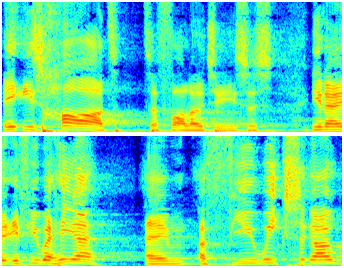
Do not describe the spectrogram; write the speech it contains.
It is hard to follow Jesus. You know, if you were here um, a few weeks ago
